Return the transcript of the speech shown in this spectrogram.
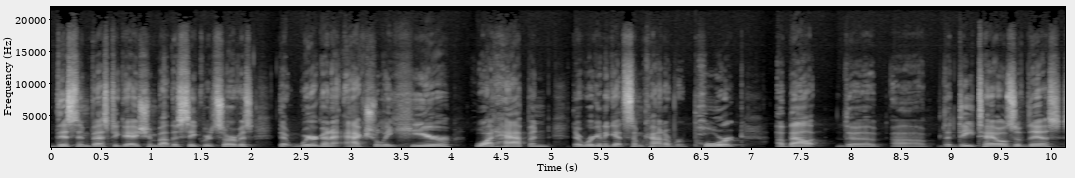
this investigation by the Secret Service, that we're going to actually hear what happened, that we're going to get some kind of report about the uh, the details of this,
